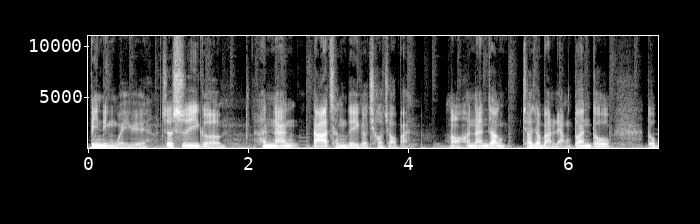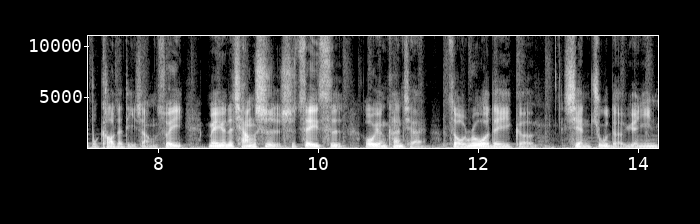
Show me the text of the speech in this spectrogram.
濒临违约。这是一个很难达成的一个跷跷板哦，很难让跷跷板两端都都不靠在地上。所以美元的强势是这一次欧元看起来走弱的一个。显著的原因，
